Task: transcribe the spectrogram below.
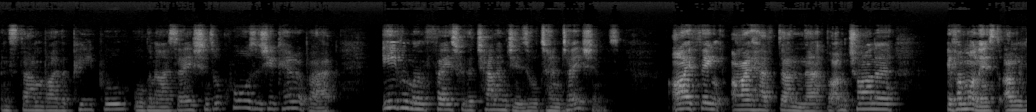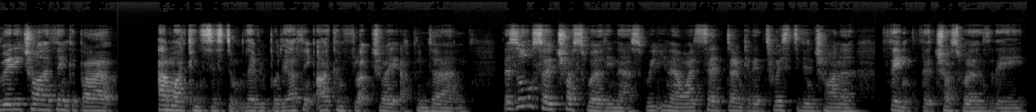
and stand by the people, organizations, or causes you care about, even when faced with the challenges or temptations? I think I have done that, but I'm trying to, if I'm honest, I'm really trying to think about am I consistent with everybody? I think I can fluctuate up and down. There's also trustworthiness. We, you know, I said don't get it twisted in trying to think that trustworthy,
